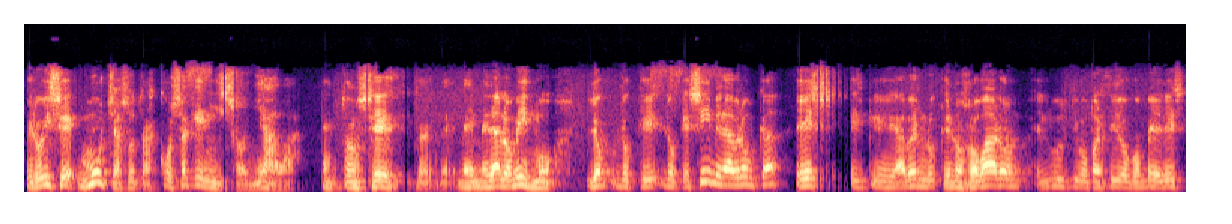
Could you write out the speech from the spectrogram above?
pero hice muchas otras cosas que ni soñaba. Entonces, me, da lo mismo. Lo, que, lo que sí me da bronca es el que, lo que nos robaron el último partido con Vélez,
